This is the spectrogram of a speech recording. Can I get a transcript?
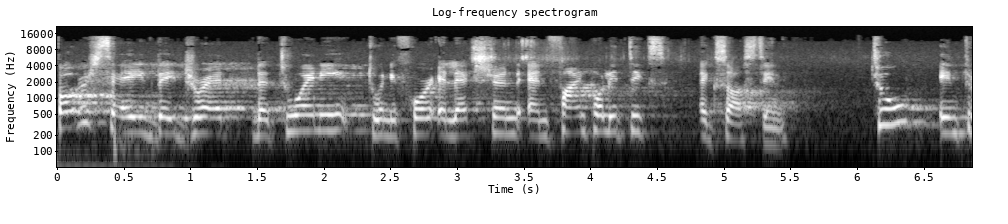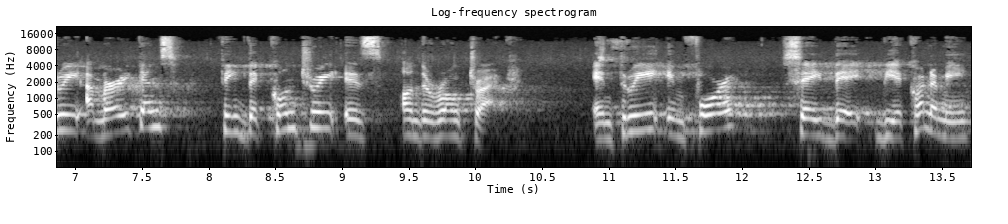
Voters say they dread the 2024 election and find politics exhausting. Two in three Americans think the country is on the wrong track, and three in four say they, the economy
